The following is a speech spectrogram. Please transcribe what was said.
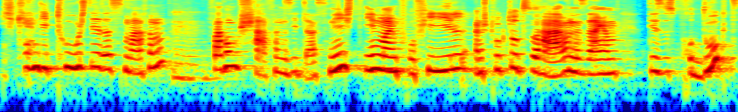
ich kenne die Tools, die das machen. Mhm. Warum schaffen sie das nicht, in meinem Profil eine Struktur zu haben, die sagen, dieses Produkt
